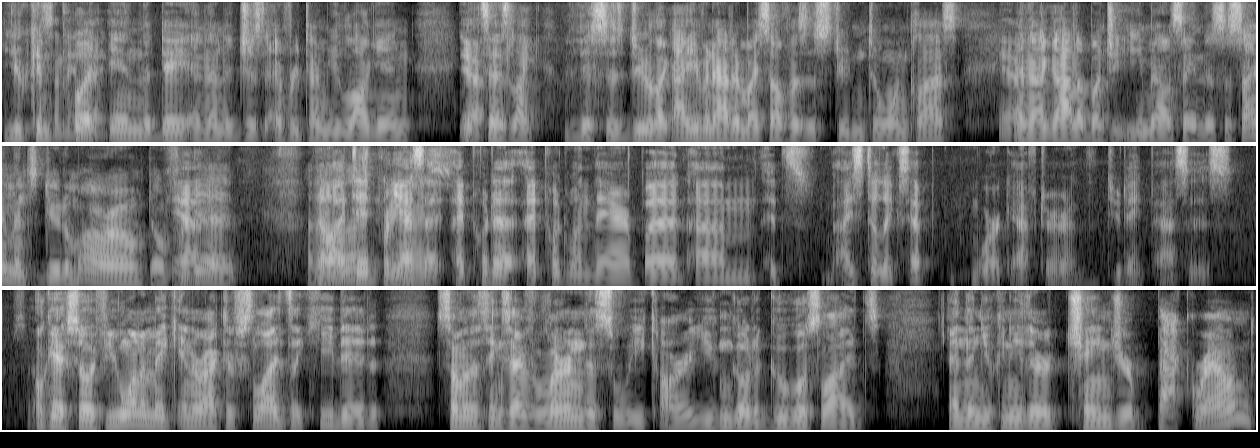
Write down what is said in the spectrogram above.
You can Sunday put night. in the date, and then it just every time you log in, Yeah. it says like this is due. Like I even added myself as a student to one class, Yeah. and I got a bunch of emails saying this assignment's due tomorrow. Don't Yeah. forget. I No, thought, I "Oh, that's did. Yes, nice." I, I put a I put one there, but um, it's I still accept work after the due date passes. Okay, so if you want to make interactive slides like he did, some of the things I've learned this week are you can go to Google Slides and then you can either change your background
